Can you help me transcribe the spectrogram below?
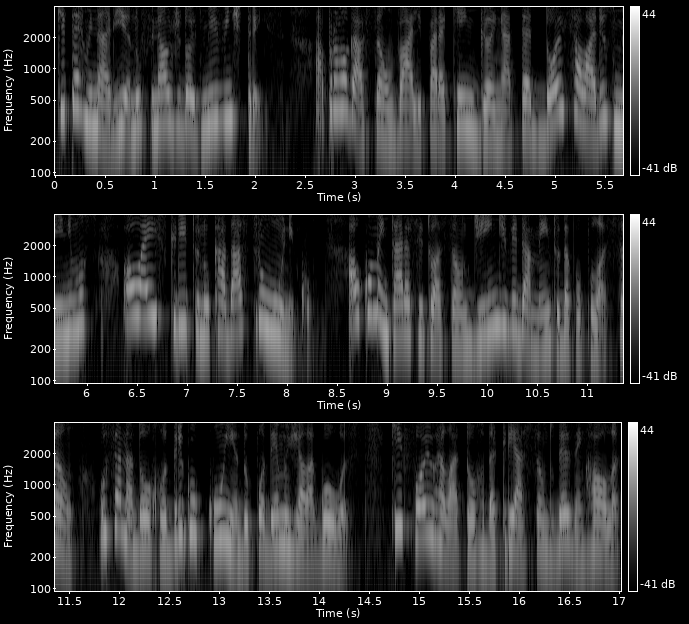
que terminaria no final de 2023. A prorrogação vale para quem ganha até dois salários mínimos ou é inscrito no cadastro único. Ao comentar a situação de endividamento da população, o senador Rodrigo Cunha, do Podemos de Alagoas, que foi o relator da criação do Desenrola,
